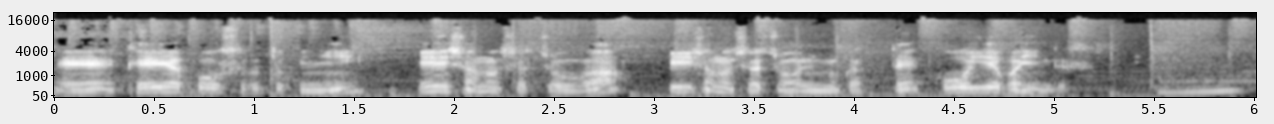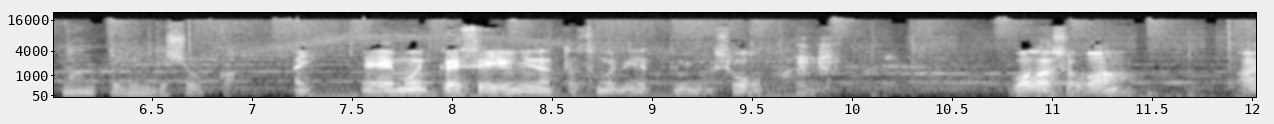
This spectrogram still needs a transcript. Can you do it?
えー契約をするときに A 社の社長が B 社の社長に向かってこう言えばいいんです。うん、なんて言うんでしょうか。はい。えーもう一回声優になったつもりでやってみましょう。はい。我が社は明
